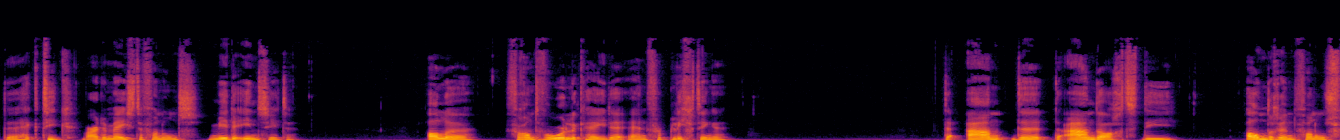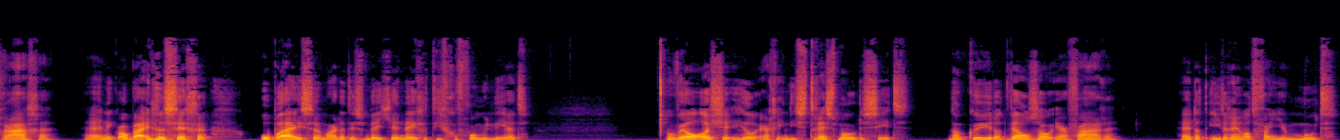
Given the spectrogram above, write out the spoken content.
de hectiek waar de meeste van ons middenin zitten. Alle verantwoordelijkheden en verplichtingen. De, aan, de, de aandacht die anderen van ons vragen. En ik wou bijna zeggen opeisen, maar dat is een beetje negatief geformuleerd. Hoewel als je heel erg in die stressmodus zit, dan kun je dat wel zo ervaren. dat iedereen wat van je moet.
